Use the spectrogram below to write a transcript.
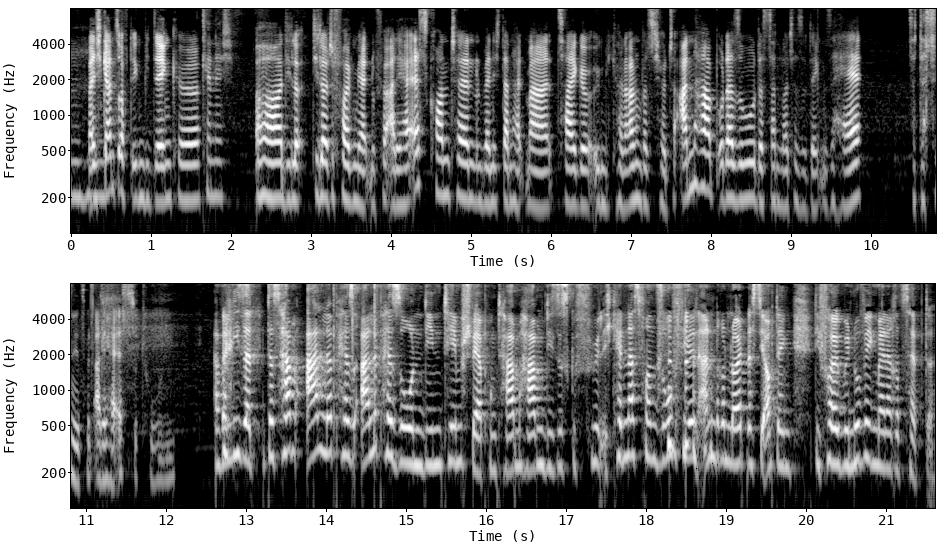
Mhm. Weil ich ganz oft irgendwie denke, kenne ich oh, die, Le die Leute folgen mir halt nur für ADHS-Content und wenn ich dann halt mal zeige, irgendwie, keine Ahnung, was ich heute anhab oder so, dass dann Leute so denken, so, hä, was hat das denn jetzt mit ADHS zu tun? Aber Lisa, das haben alle, Pers alle Personen, die einen Themenschwerpunkt haben, haben dieses Gefühl. Ich kenne das von so vielen anderen Leuten, dass die auch denken, die folgen mir nur wegen meiner Rezepte.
